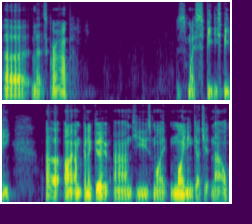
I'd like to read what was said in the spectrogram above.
uh, let's grab. This is my speedy speedy. Uh, I am going to go and use my mining gadget now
